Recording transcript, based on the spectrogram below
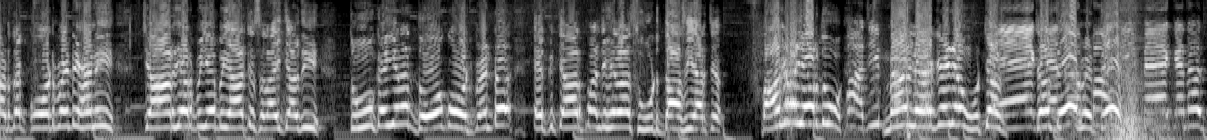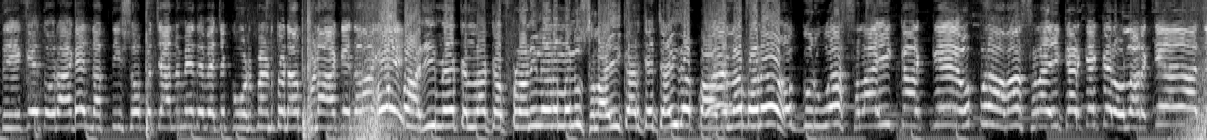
ਘੱਟ ਦਾ ਕੋਟ ਪੈਂਟ ਹੈ ਨਹੀਂ। 4000 ਰੁਪਏ ਬਾਜ਼ਾਰ 'ਚ ਸਿਲਾਈ ਚੱਲਦੀ। ਤੂੰ ਕਹੀ ਨਾ ਦੋ ਕੋਟ ਪੈਂਟ, ਇੱਕ 4-5000 ਦਾ ਸੂਟ 10000 'ਚ। ਪਾਗਲ ਯਾਰ ਤੂੰ। ਭਾਜੀ, ਮੈਂ ਲੈ ਕੇ ਜਾਊਂ। ਚੱਲ ਮੈਂ ਚੱਲ ਦੇ ਕਹਿੰਦਾ ਫਿਰ ਭਾਜੀ, ਦੇ ਮੈਂ ਕਹਿੰਦਾ ਦੇ ਕੇ ਤੋਰਾਂਗੇ 2995 ਦੇ ਵਿੱਚ ਕੋਟ ਪੈਂਟ ਤੁਹਾਡਾ ਬਣਾ ਕੇ ਓ ਦਵਾਂਗੇ ਭਾਜੀ ਮੈਂ ਕੱਲਾ ਕੱਪੜਾ ਨਹੀਂ ਲੈਣਾ ਮੈਨੂੰ ਸਿਲਾਈ ਕਰਕੇ ਚਾਹੀਦਾ ਪਾਗਲ ਨਾ ਬਣ। ਉਹ ਗੁਰੂਆ ਸਲਾਈ ਕਰਕੇ ਉਹ ਭਰਾਵਾ ਸਲਾਈ ਕਰਕੇ ਘਰੋਂ ਲੜ ਕੇ ਆਇਆ ਅੱਜ।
